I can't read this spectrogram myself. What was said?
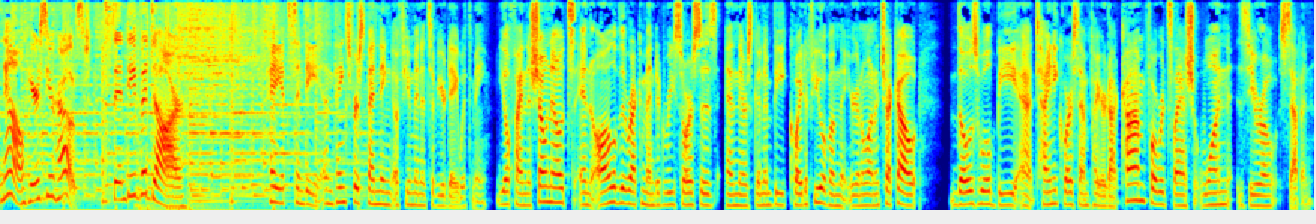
Now, here's your host, Cindy Bidar. Hey, it's Cindy, and thanks for spending a few minutes of your day with me. You'll find the show notes and all of the recommended resources, and there's going to be quite a few of them that you're going to want to check out those will be at tinycourseempire.com forward slash 107.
